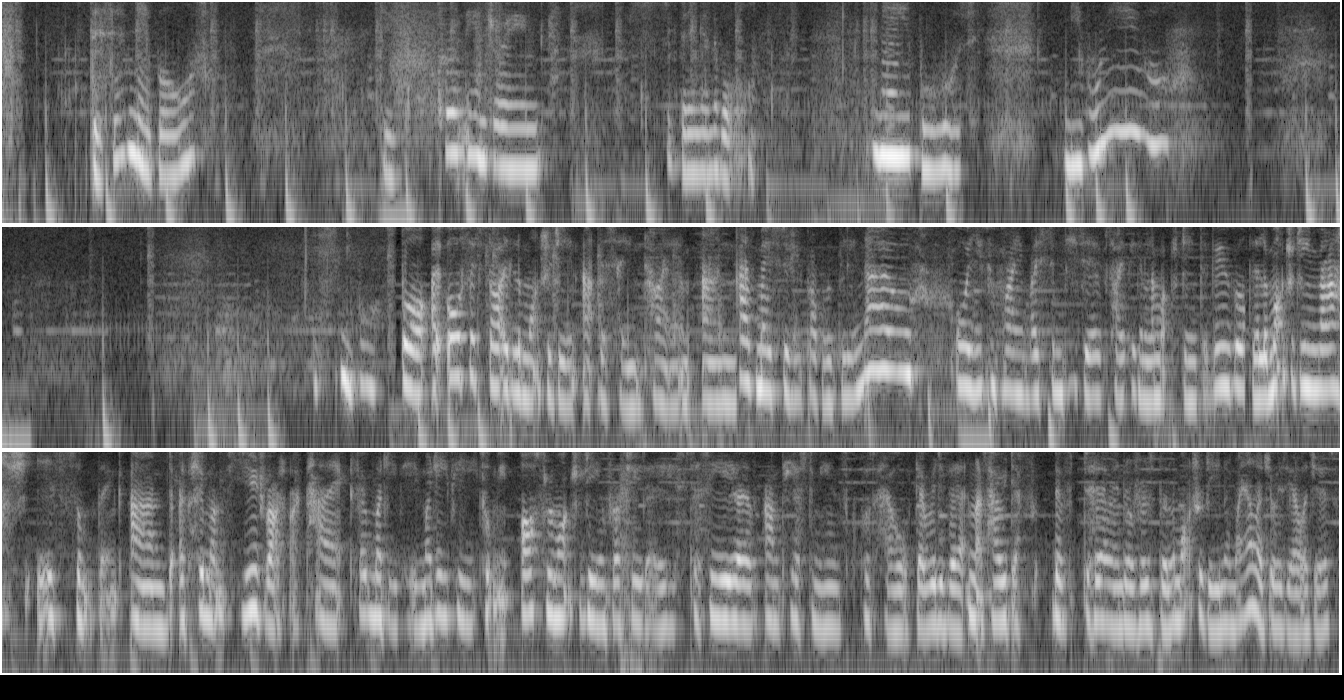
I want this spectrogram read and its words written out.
This is Nibbles. He's currently enjoying spinning in a ball. Nibbles. Nibble, nibble. But I also started lamotrigine at the same time and as most of you probably know, or you can find by simply typing in lamotrigine to Google, the lamotrigine rash is something and I came on this huge rash, I panicked, phoned my GP. My GP took me off lamotrigine for a few days to see if antihistamines could help get rid of it and that's how he determined whether it was the lamotrigine or my allergy, or was the allergies.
